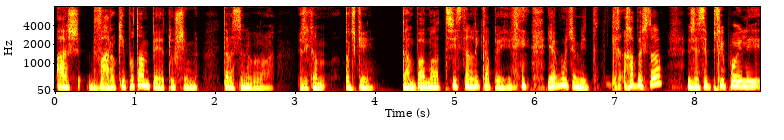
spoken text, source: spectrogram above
až dva roky po Tampě, tuším. Teda si nebo Říkám, počkej, Tampa má tři Stanley Cupy. Jak může mít? Chápeš to? Že si připojili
